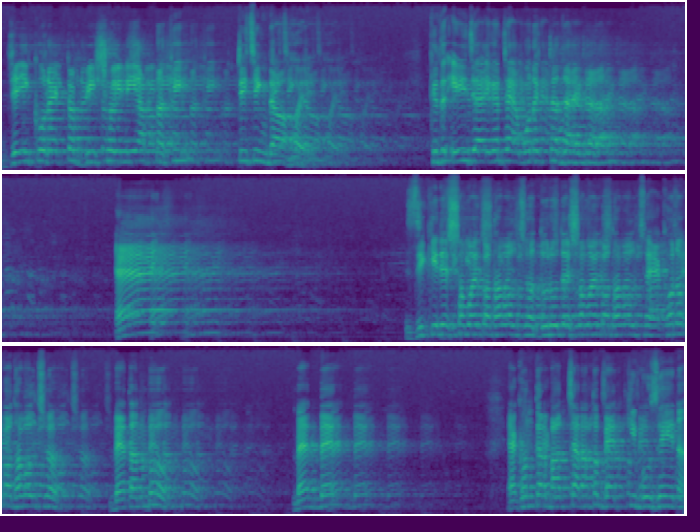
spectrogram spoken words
যেই কোন একটা বিষয় নিয়ে আপনাকে টিচিং দেওয়া হয়। কিন্তু এই জায়গাটা এমন একটা জায়গা এই, জিকিরের সময় কথা বলছো দুরুদের সময় কথা বলছো এখনও কথা বলছো বেত আনব? এখনকার বাচ্চারা তো বেত কি বুঝেই না।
